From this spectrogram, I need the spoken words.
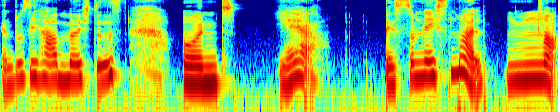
wenn du sie haben möchtest. Und yeah, bis zum nächsten Mal. Mua.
